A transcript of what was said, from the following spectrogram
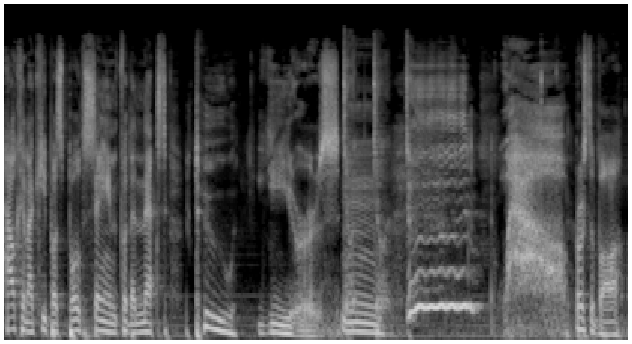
How can I keep us both sane for the next two years? Wow. First of all,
